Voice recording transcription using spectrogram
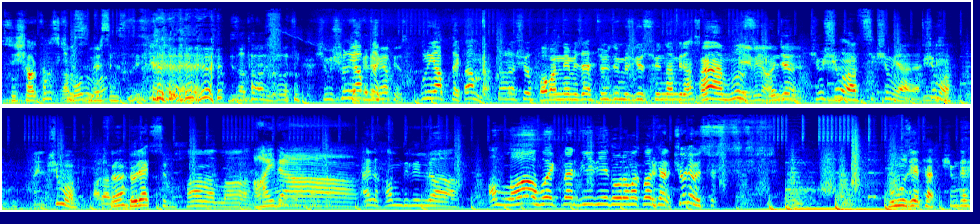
Sizin şartınız kim Abi oğlum versiniz siz. Biz atamayız oğlum. Şimdi şunu yaptık. Bunu yaptık tamam mı? Sonra şu babaannemize sürdüğümüz gül suyundan biraz. Ha muz. Meyve Önce meyve. şimdi şu mu artistik şu mu yani? Şu mu? Şu mu? Böyle Sübhanallah. Hayda. Elhamdülillah. Allahu Ekber diye diye doğramak varken şöyle mi? Bu muz yeter. Şimdi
